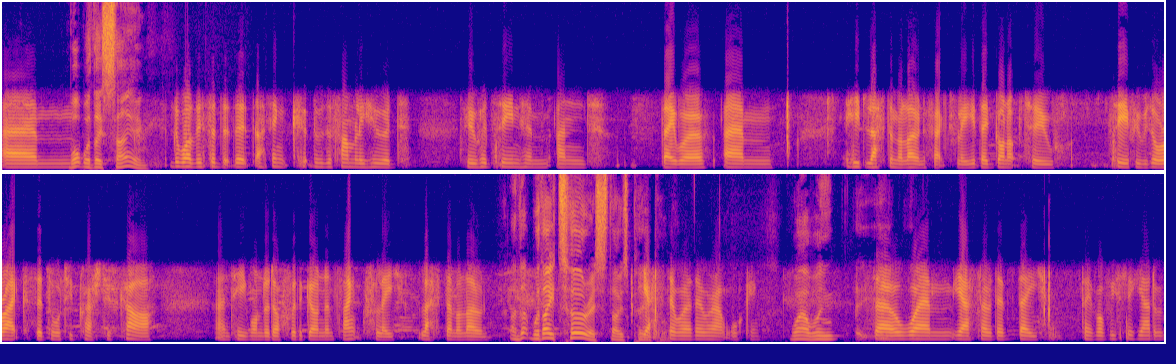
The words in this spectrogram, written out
Um, what were they saying? Well, they said that, that I think there was a family who had who had seen him, and they were um, he'd left them alone. Effectively, they'd gone up to see if he was all right because they thought he'd crashed his car, and he wandered off with a gun and thankfully left them alone. And that, were they tourists? Those people? Yes, they were. They were out walking. Wow. Mean, so um, yeah, so they've they they've obviously had a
